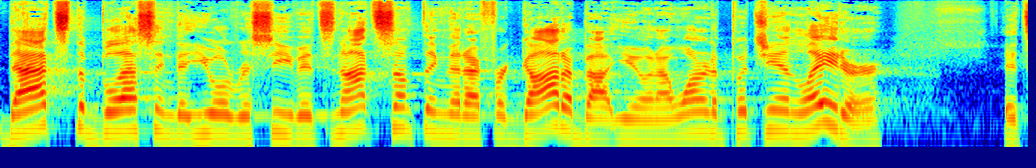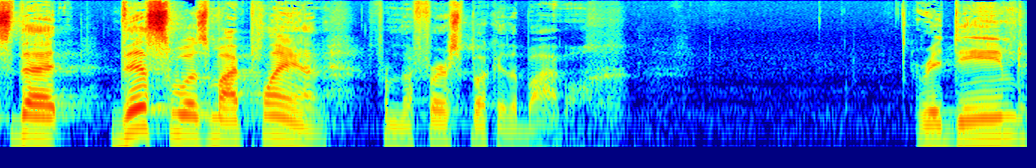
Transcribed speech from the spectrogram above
that's the blessing that you will receive. It's not something that I forgot about you and I wanted to put you in later. It's that this was my plan from the first book of the Bible. Redeemed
